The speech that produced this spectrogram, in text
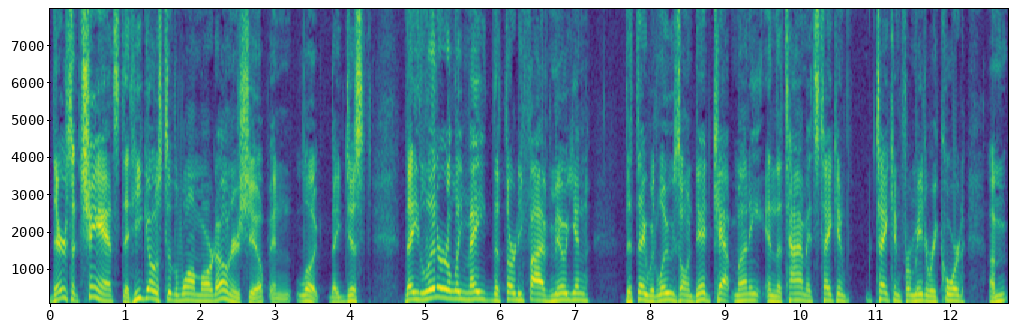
there's a chance that he goes to the Walmart ownership and look, they just they literally made the 35 million that they would lose on dead cap money in the time it's taken taken for me to record um,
